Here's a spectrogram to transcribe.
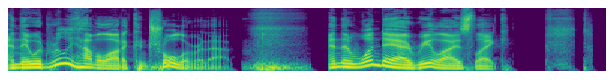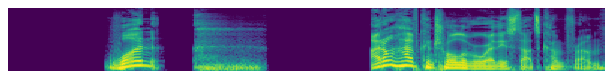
And they would really have a lot of control over that. And then one day I realized like, one, I don't have control over where these thoughts come from.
